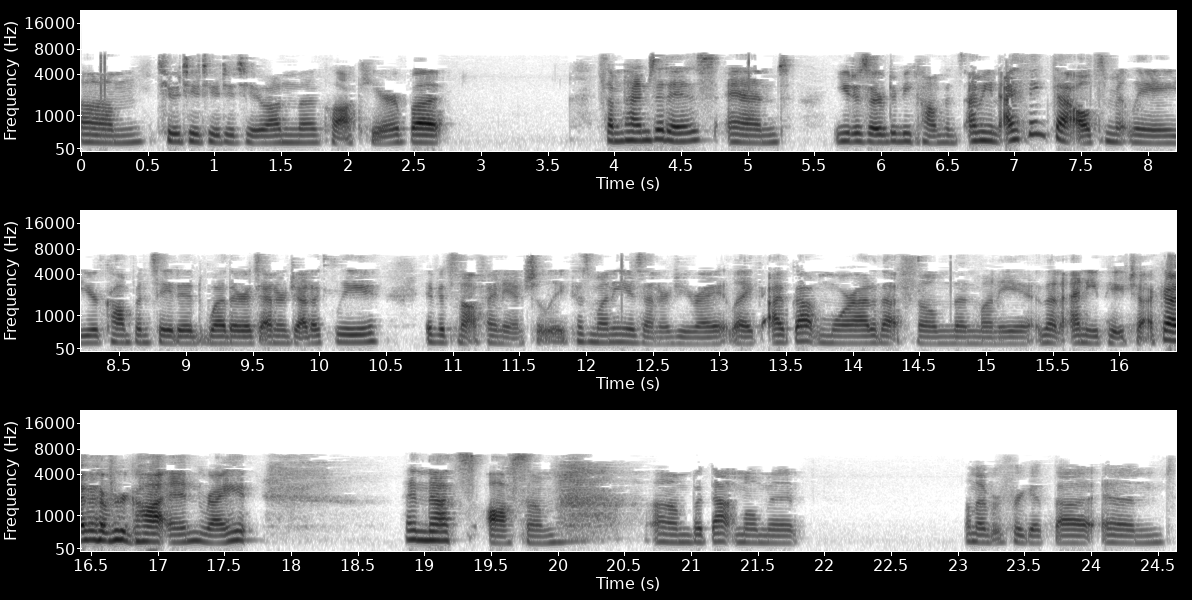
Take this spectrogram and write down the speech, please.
Um, two, two, two, two, two on the clock here, but sometimes it is. And you deserve to be compensated. I mean, I think that ultimately you're compensated whether it's energetically, if it's not financially, because money is energy, right? Like I've got more out of that film than money, than any paycheck I've ever gotten, right? And that's awesome. Um, but that moment, I'll never forget that. And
